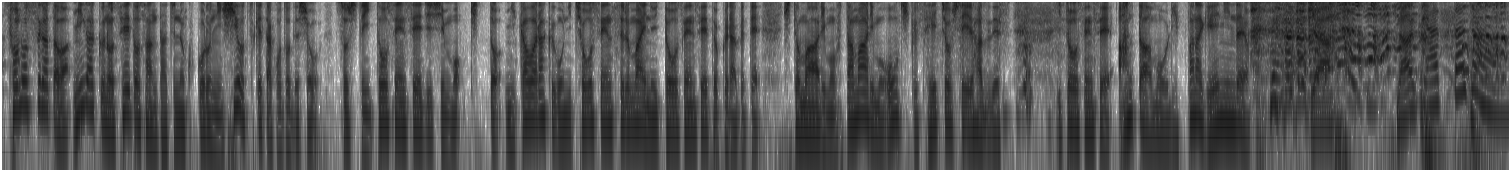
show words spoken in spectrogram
その姿は美学の生徒さんたちの心に火をつけたことでしょう。そして伊藤先生自身もきっと三河落語に挑戦する前の伊藤先生と比べて一回りも二回りも大きく成長しているはずです。伊藤先生、あんたはもう立派な芸人だよ。いや、なんかやったじゃん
